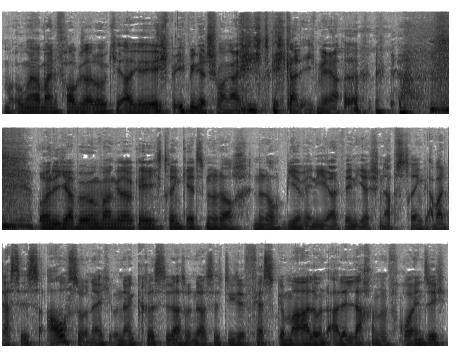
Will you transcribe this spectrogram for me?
Irgendwann hat meine Frau gesagt, okay, also ich, ich bin jetzt schwanger, ich, ich kann nicht mehr. Und ich habe irgendwann gesagt, okay, ich trinke jetzt nur noch, nur noch Bier, wenn ihr, wenn ihr Schnaps trinkt. Aber das ist auch so, nicht? Und dann kriegst du das und das ist diese Festgemale und alle lachen und freuen sich.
